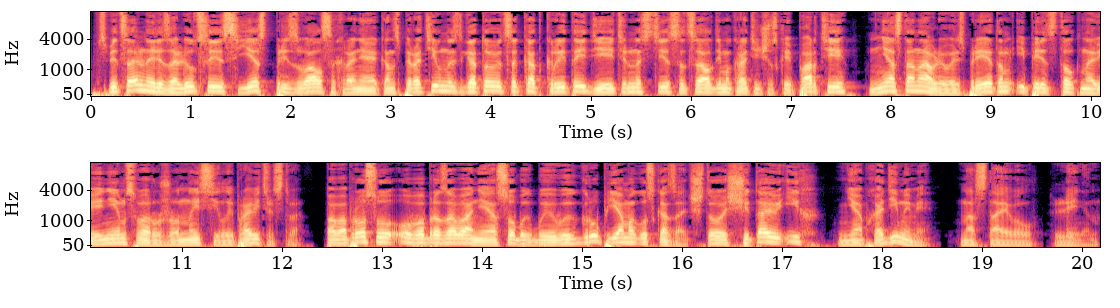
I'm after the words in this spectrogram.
В специальной резолюции съезд призвал, сохраняя конспиративность, готовиться к открытой деятельности социал-демократической партии, не останавливаясь при этом и перед столкновением с вооруженной силой правительства. По вопросу об образовании особых боевых групп я могу сказать, что считаю их необходимыми настаивал Ленин.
